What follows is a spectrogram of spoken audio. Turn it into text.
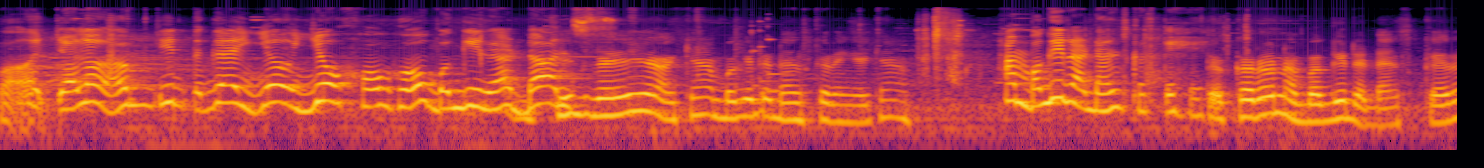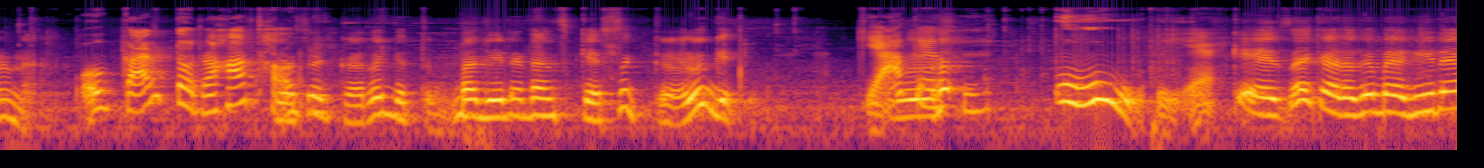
पर चलो हम जीत गए। यो यो हो हो बगीरा डांस जीत गए क्या? बगीरा डांस करेंगे क्या? हम बगीरा डांस करते हैं। तो करो ना बगीरा डांस करो ना। वो कर तो रहा था कैसे करोगे तुम? बगीरा डांस कैसे करोगे तुम? क्या कैसे? कैसे करोगे बगीरा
